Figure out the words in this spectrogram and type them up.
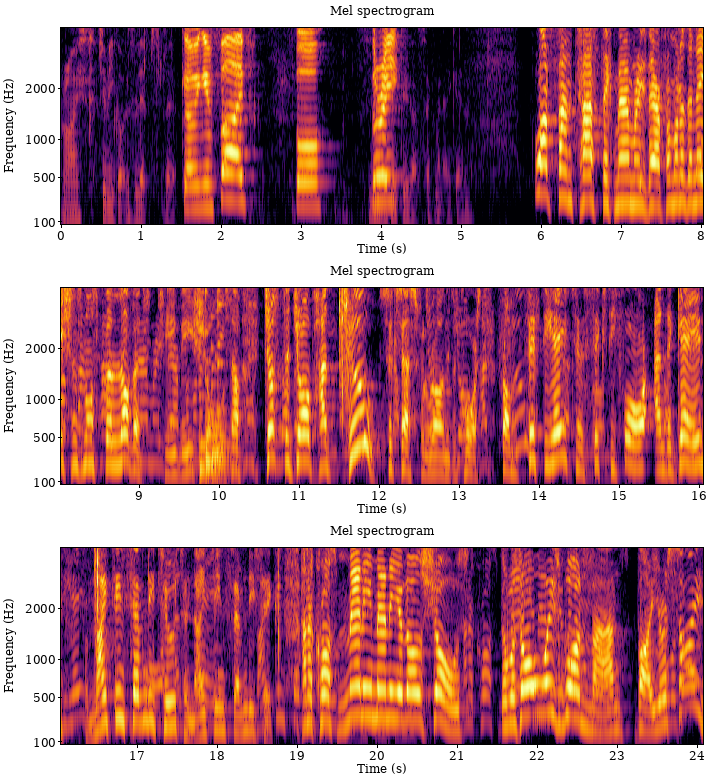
Christ. Jimmy got his lips split. Going in five, four, three. We do that segment again. What fantastic memories there from one of the nation's most beloved TV shows. Now, Just the Job had two successful runs, of course, from 58 to 64, and again from 1972 to 1976. And across many, many of those shows, there was always one man by your side.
